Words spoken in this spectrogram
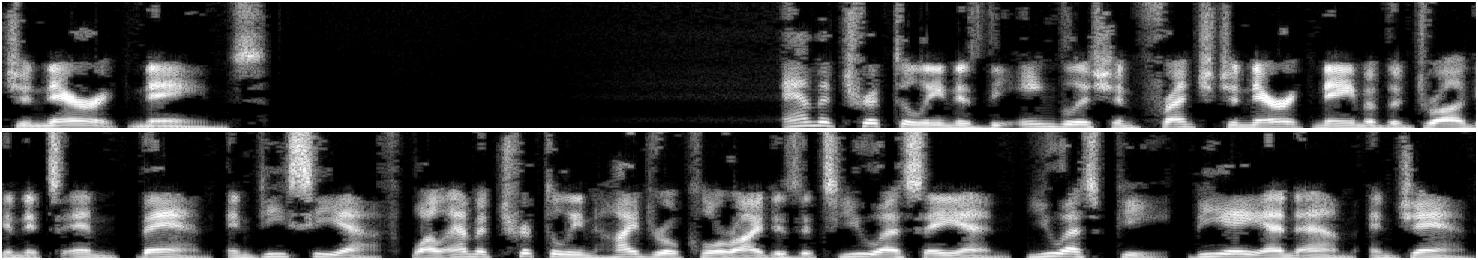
Generic names Amitriptyline is the English and French generic name of the drug and its IN, BAN, and DCF, while amitriptyline hydrochloride is its USAN, USP, BANM, and JAN.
